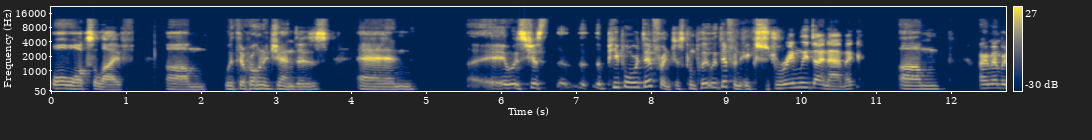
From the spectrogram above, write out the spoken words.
all walks of life, um, with their own agendas, and uh, it was just the, the, people were different, just completely different, extremely dynamic. Um, I remember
